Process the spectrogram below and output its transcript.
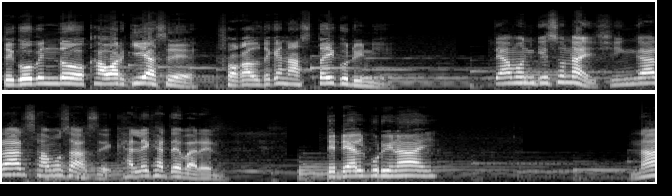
তে গোবিন্দ খাওয়ার কি আছে? সকাল থেকে নাস্তাই করিনি। তেমন কিছু নাই সিঙ্গার আর সামোসা আছে খেলে খেতে পারেন। তে ডালপুরি নাই? না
